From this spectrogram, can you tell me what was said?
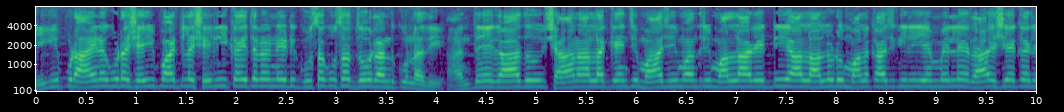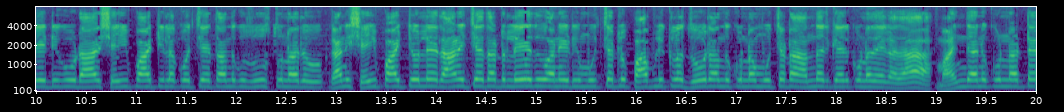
ఇక ఇప్పుడు ఆయన కూడా షెయి పార్టీల షరీక్ అవుతాడనేటి గుసగుస జోరు అందుకున్నది అంతేకాదు శానాళ్ళకేంచి మాజీ మంత్రి మల్లారెడ్డి వాళ్ళ అల్లుడు మల్కాజ్గిరి ఎమ్మెల్యే రాజశేఖర్ రెడ్డి కూడా షెయి పార్టీలకు వచ్చేటందుకు చూస్తున్నారు. కానీ షెయి పార్టీ వాళ్ళే రానిచ్చేటట్టు లేదు అనేది ముచ్చట్లు పబ్లిక్లో జోరు అందుకున్న ముచ్చట అందరికి ఎరుకున్నదే కదా. మంది అనుకున్నట్టే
